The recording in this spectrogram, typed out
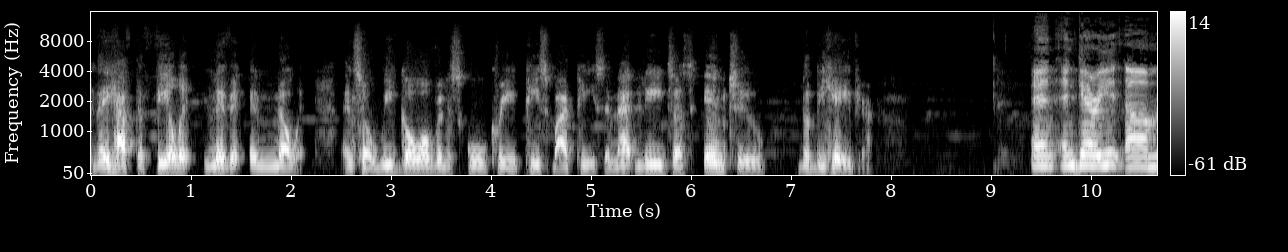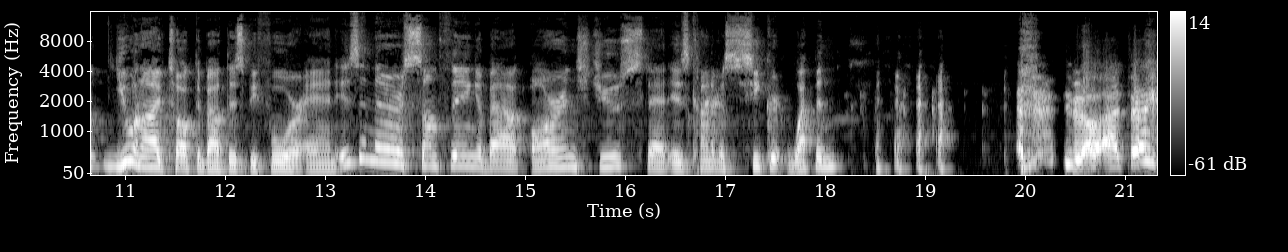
They have to feel it, live it, and know it. And so we go over the school creed piece by piece, and that leads us into the behavior. And and Gary, um, you and I have talked about this before, and isn't there something about orange juice that is kind of a secret weapon? you know, I tell you.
